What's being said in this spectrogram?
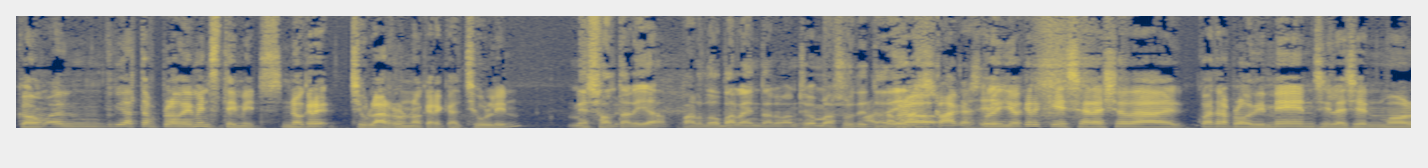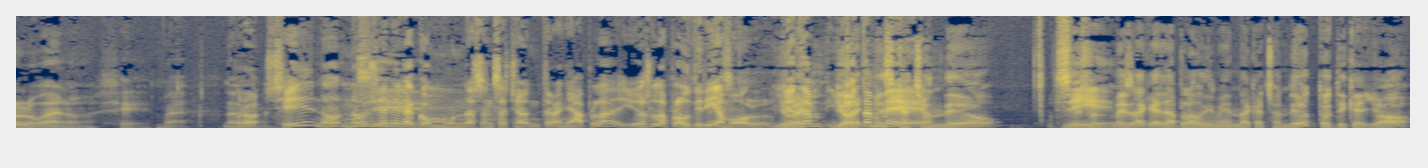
Com, eh, aplaudiments tímids. No crec, xiular-lo no crec que el xiulin. Més faltaria, perdó per la intervenció, m'ha sortit a dir. Però, però jo crec que serà això de quatre aplaudiments i la gent molt... Bueno, sí, bé. No, Però sí? No, no us Sí. genera com una sensació entranyable? Jo us l'aplaudiria molt. Jo tam- jo veig també, Més eh? cachondeo Sí. Més, més aquell aplaudiment de cachondeo, tot i que jo,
